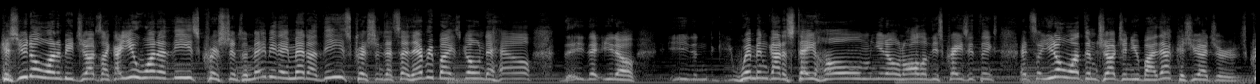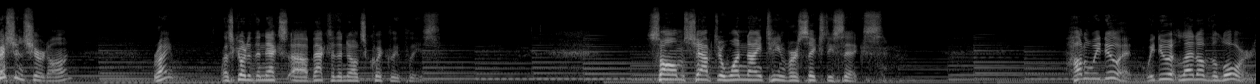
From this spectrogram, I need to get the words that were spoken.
Because you don't want to be judged like, are you one of these Christians? And maybe they met a these Christians that said everybody's going to hell, that, you know, women got to stay home, you know, and all of these crazy things. And so you don't want them judging you by that because you had your Christian shirt on, right? Let's go to the next, uh, back to the notes quickly, please. Psalms chapter 119, verse 66. How do we do it? We do it led of the Lord.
